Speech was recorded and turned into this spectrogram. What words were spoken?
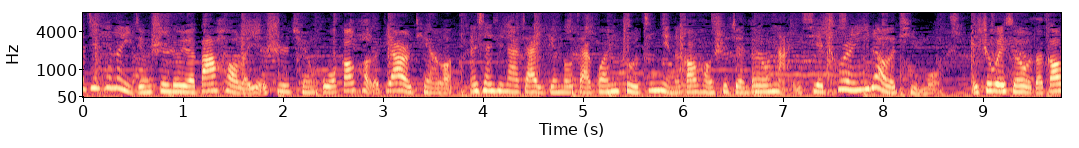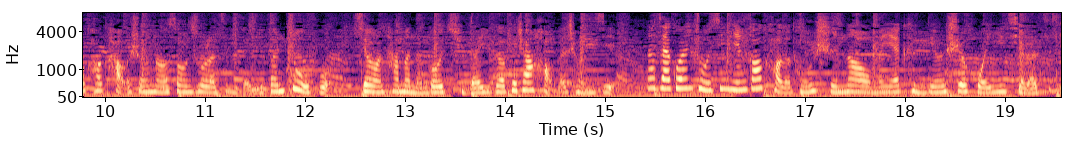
那今天呢已经是六月八号了，也是全国高考的第二天了。那相信大家一定都在关注今年的高考试卷都有哪一些出人意料的题目，也是为所有的高考考生呢送出了自己的一份祝福，希望他们能够取得一个非常好的成绩。那在关注今年高考的同时呢，我们也肯定是回忆起了自己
